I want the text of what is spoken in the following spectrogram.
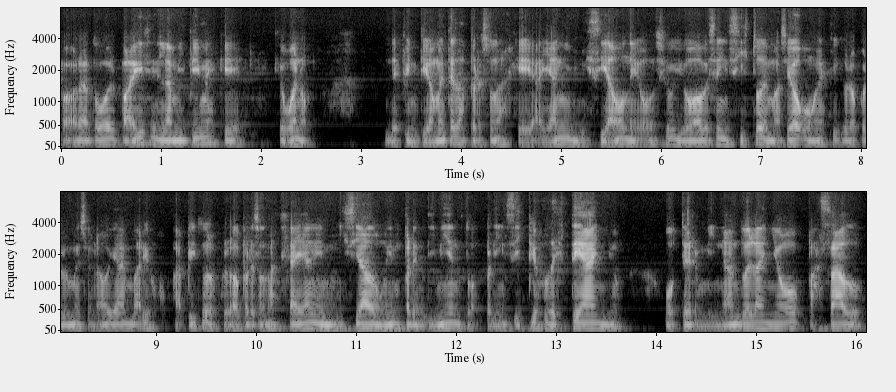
para todo el país y la MIPIMES que, que bueno, definitivamente las personas que hayan iniciado negocio, yo a veces insisto demasiado con esto y creo que lo he mencionado ya en varios capítulos, pero las personas que hayan iniciado un emprendimiento a principios de este año o terminando el año pasado,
